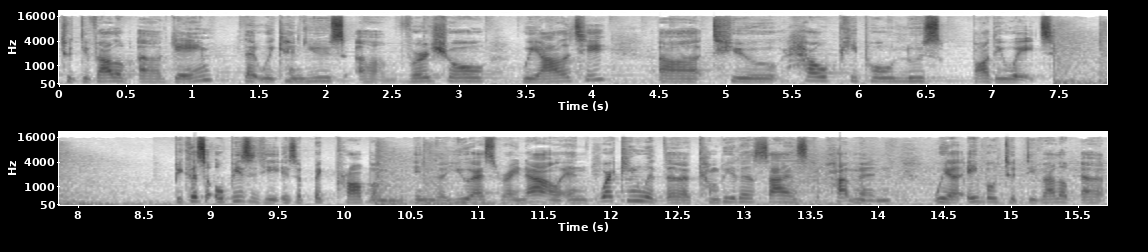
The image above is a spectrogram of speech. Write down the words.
to develop a game that we can use uh, virtual reality uh, to help people lose body weight. Because obesity is a big problem in the US right now, and working with the computer science department, we are able to develop a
